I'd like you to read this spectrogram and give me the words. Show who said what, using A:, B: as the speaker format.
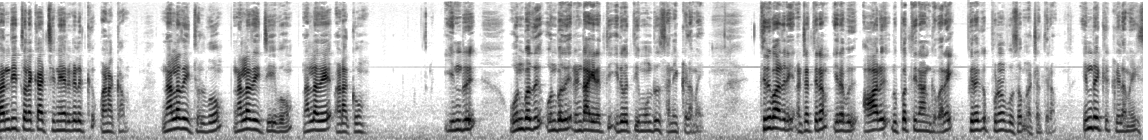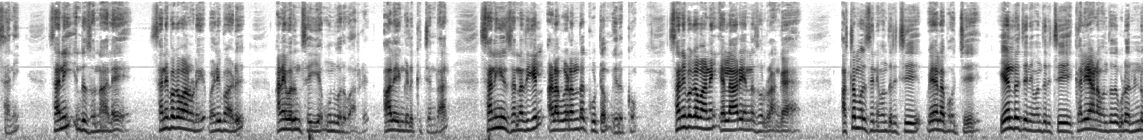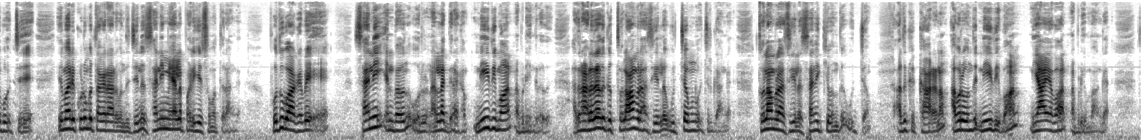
A: தந்தி தொலைக்காட்சி நேயர்களுக்கு வணக்கம். நல்லதை சொல்வோம் நல்லதை செய்வோம் நல்லதே நடக்கும். இன்று ஒன்பது ஒன்பது ரெண்டாயிரத்தி இருபத்தி மூன்று சனிக்கிழமை. திருவாதிரை நட்சத்திரம் இரவு ஆறு முப்பத்தி நான்கு வரை பிறகு புனர்பூசம் நட்சத்திரம். இன்றைக்கு கிழமை சனி. சனி என்று சொன்னாலே சனி பகவானுடைய வழிபாடு அனைவரும் செய்ய முன் வருவார்கள். ஆலயங்களுக்கு சென்றால் சனியின் சன்னதியில் அளவு கடந்த கூட்டம் இருக்கும். சனி பகவானை எல்லாரும் என்ன சொல்கிறாங்க அஷ்டமதி சனி வந்துருச்சு வேலை போச்சு ஏழரை சனி வந்துருச்சு கல்யாணம் வந்தது கூட நின்று போச்சு. இது மாதிரி குடும்ப தகராறு வந்துச்சுன்னு சனி மேலே பழியை சுமத்துறாங்க. பொதுவாகவே சனி என்பது வந்து ஒரு நல்ல கிரகம் நீதிமான் அப்படிங்கிறது. அதனால தான் அதுக்கு துலாம் ராசியில் உச்சம்னு வச்சுருக்காங்க. துலாம் ராசியில் சனிக்கு வந்து உச்சம். அதுக்கு காரணம் அவர் வந்து நீதிவான் நியாயவான் அப்படிம்பாங்க.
